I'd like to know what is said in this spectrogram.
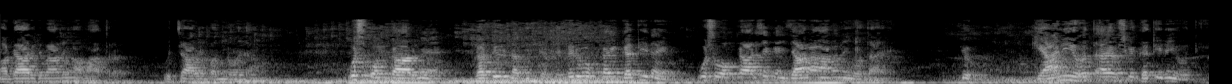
मकार के बाद में अमात्र, उच्चारण बंद हो जाना। उस ओंकार में गति न विद्यते, फिर वो कहीं गति नहीं हो। उस ओंकार से कहीं जाना आना नहीं होता है। जो ज्ञानी होता है, उसकी गति नहीं होती है।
